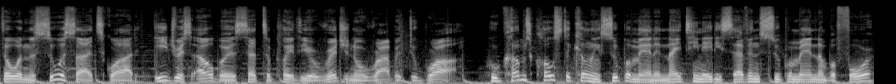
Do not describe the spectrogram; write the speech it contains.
though in the Suicide Squad, Idris Elba is set to play the original Robert Dubois, who comes close to killing Superman in 1987's Superman number 4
